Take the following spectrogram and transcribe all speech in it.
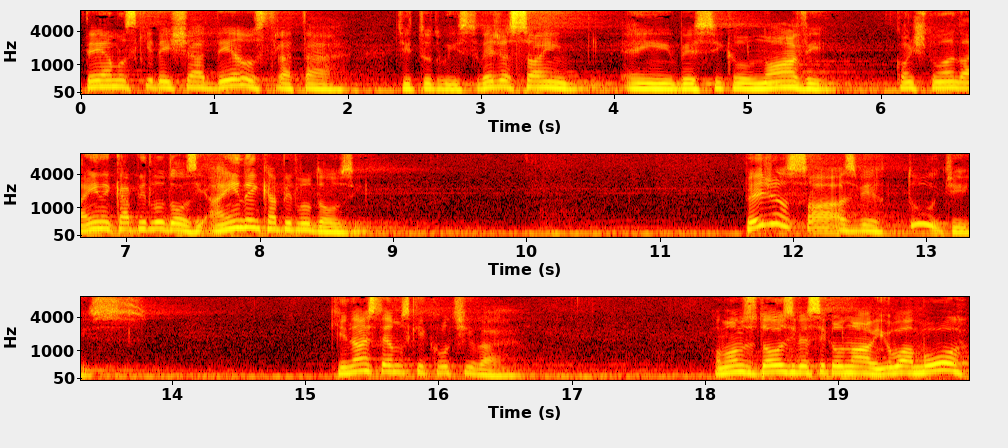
Temos que deixar Deus tratar de tudo isso. Veja só em, em versículo 9, continuando ainda em capítulo 12, ainda em capítulo 12. Veja só as virtudes que nós temos que cultivar. Romanos 12, versículo 9. O amor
